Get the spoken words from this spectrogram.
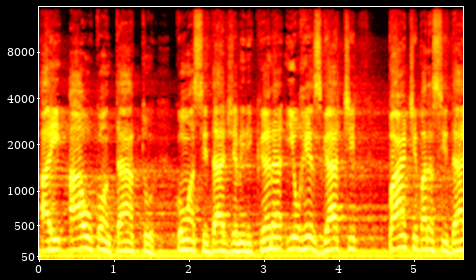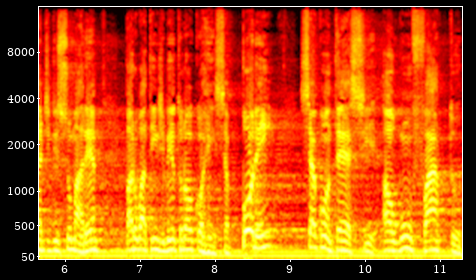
aí há o contato com a cidade americana e o resgate parte para a cidade de Sumaré para o atendimento da ocorrência. Porém, se acontece algum fato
